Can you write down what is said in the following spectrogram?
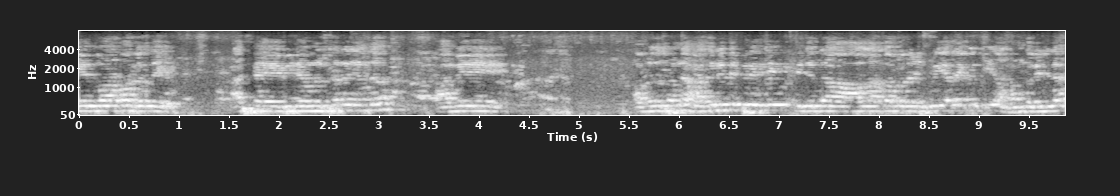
এই দোয়ার আজকে এই বিদায় অনুষ্ঠানের জন্য আমি আপনাদের সামনে হাজির হতে পেরেছি। এই জন্য আল্লাহ শুকরিয়া আদায় করছি। আলহামদুলিল্লাহ।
